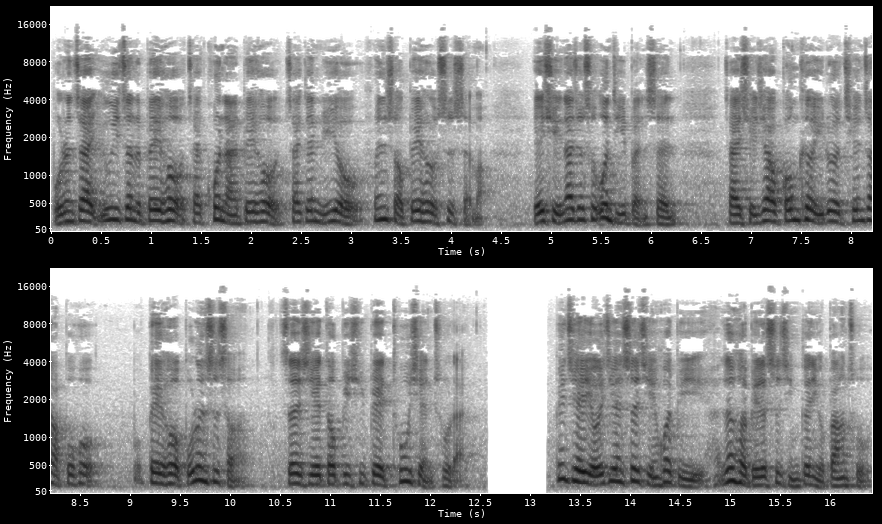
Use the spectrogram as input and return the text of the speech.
不论在忧郁症的背后，在困难的背后，在跟女友分手背后是什么？也许那就是问题本身。在学校功课一落千丈不后背后，不论是什么，这些都必须被凸显出来，并且有一件事情会比任何别的事情更有帮助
